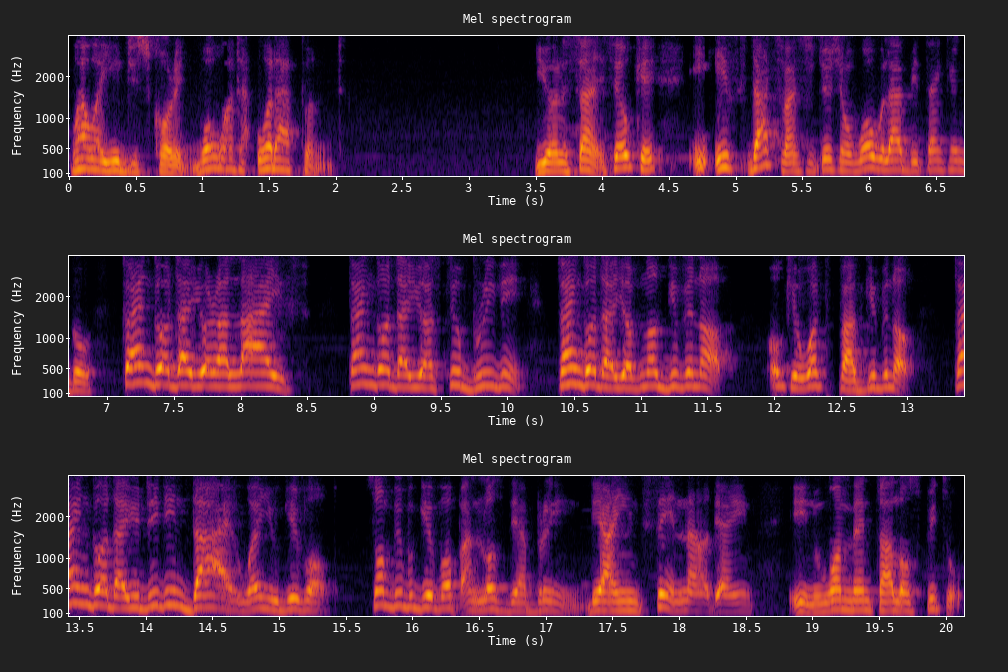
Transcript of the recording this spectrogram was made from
Why were you discouraged? What, what, what happened? You understand? You say, okay, if that's my situation, what will I be thanking God? Thank God that you're alive. Thank God that you are still breathing. Thank God that you have not given up. Okay, what if I've given up? Thank God that you didn't die when you gave up. Some people gave up and lost their brain. They are insane now. They are in, in one mental hospital.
